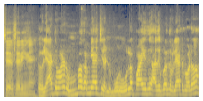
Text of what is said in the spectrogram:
சரி சரிங்கண்ணே. இப்போ விளையாட்டு மாடு ரொம்ப கம்மியாச்சு ரெண்டு மூணு ஊரில் பாயுது. அதுக்கப்புறம் அந்த விளையாட்டு மாடும்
